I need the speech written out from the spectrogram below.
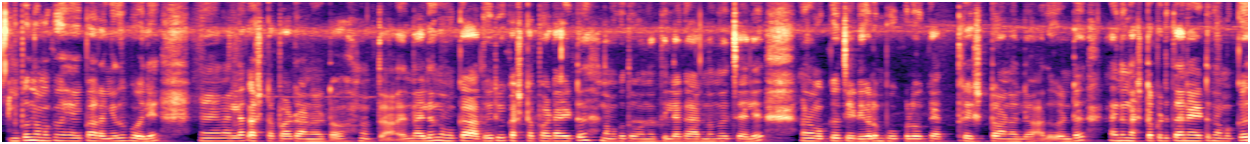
ഇപ്പം നമുക്ക് ഈ പറഞ്ഞതുപോലെ നല്ല കഷ്ടപ്പാടാണ് കേട്ടോ. എന്നാലും നമുക്ക് അതൊരു കഷ്ടപ്പാടായിട്ട് നമുക്ക് തോന്നത്തില്ല. കാരണം എന്ന് വെച്ചാൽ നമുക്ക് ചെടികളും പൂക്കളും ഒക്കെ അത്ര ഇഷ്ടമാണല്ലോ. അതുകൊണ്ട് അതിനെ നഷ്ടപ്പെടുത്താനായിട്ട് നമുക്ക്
